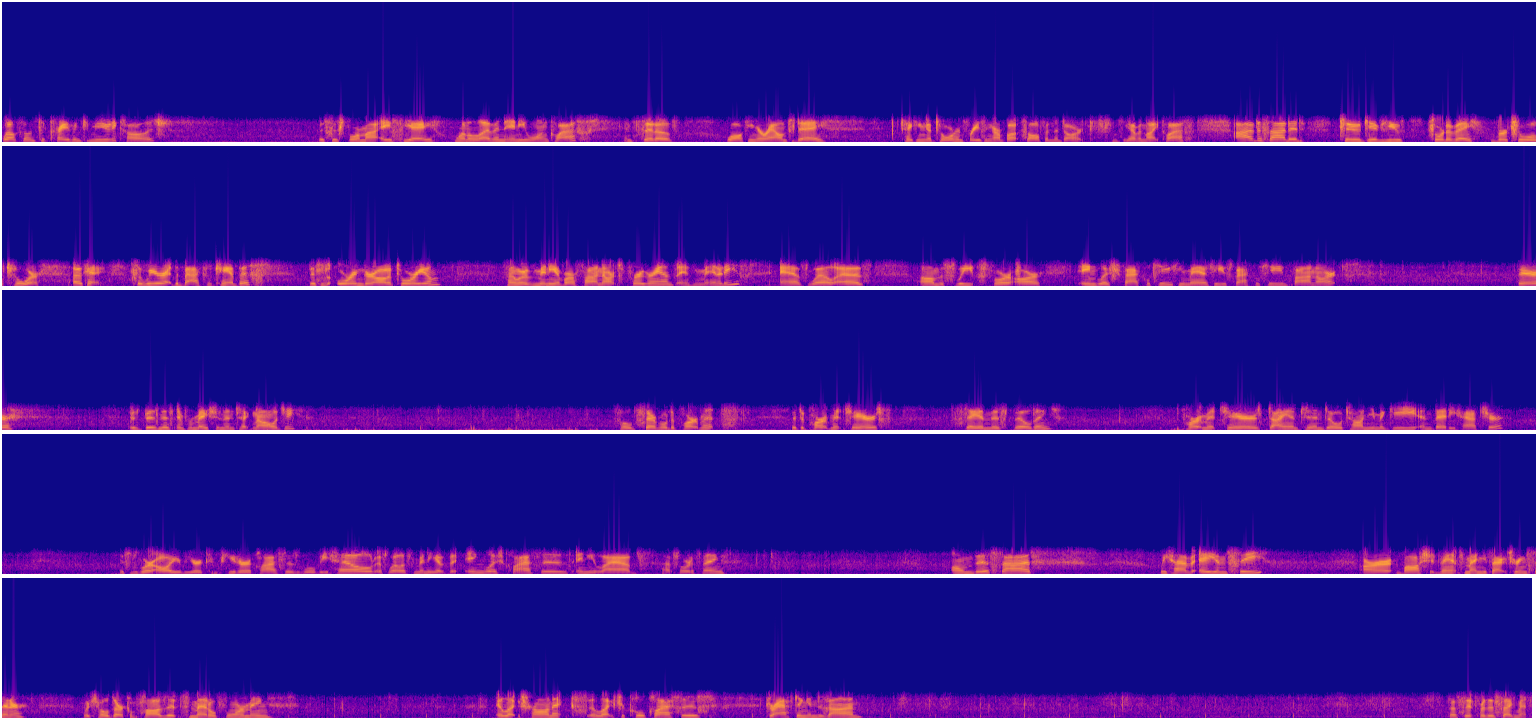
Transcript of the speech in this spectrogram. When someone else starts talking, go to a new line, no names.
Welcome to Craven Community College. This is for my ACA 111 NE1 class. Instead of walking around today, taking a tour and freezing our butts off in the dark, since we have a night class, I've decided to give you sort of a virtual tour. Okay, so we're at the back of campus. This is Orringer Auditorium, home of many of our fine arts programs and humanities as well as um, the suites for our English faculty, humanities faculty, fine arts. There is business information and technology. Holds several departments. The department chairs stay in this building. Department chairs Diane Tyndall, Tanya McGee, and Betty Hatcher. This is where all of your computer classes will be held, as well as many of the English classes, any labs, that sort of thing. On this side, we have AMC, our Bosch Advanced Manufacturing Center, which holds our composites, metal forming, electronics, electrical classes, drafting and design. That's it for this segment.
